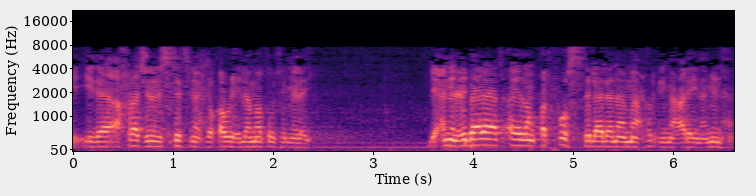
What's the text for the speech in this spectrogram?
إذا أخرجنا الاستثناء في قوله لما طلتم إليه. لأن العبادات أيضا قد فصل لنا ما حرم علينا منها.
